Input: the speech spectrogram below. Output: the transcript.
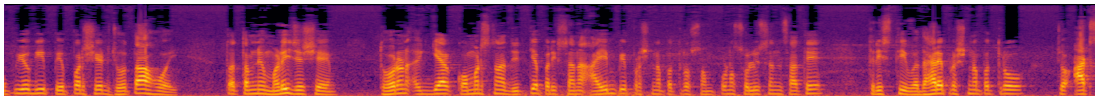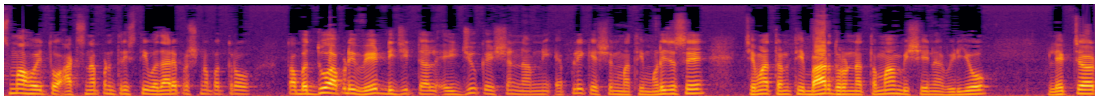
ઉપયોગી પેપર શેટ જોતા હોય તો તમને મળી જશે ધોરણ અગિયાર કોમર્સના દ્વિતીય પરીક્ષાના આઈએમપી પ્રશ્નપત્રો, સંપૂર્ણ સોલ્યુશન સાથે ત્રીસથી વધારે પ્રશ્નપત્રો. જો આર્ટ્સમાં હોય તો આર્ટ્સના પણ ત્રીસથી વધારે પ્રશ્નપત્રો. તો આ બધું આપણી વેટ ડિજિટલ એજ્યુકેશન નામની એપ્લિકેશનમાંથી મળી જશે, જેમાં ત્રણથી બાર ધોરણના તમામ વિષયના વીડિયો, લેક્ચર,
